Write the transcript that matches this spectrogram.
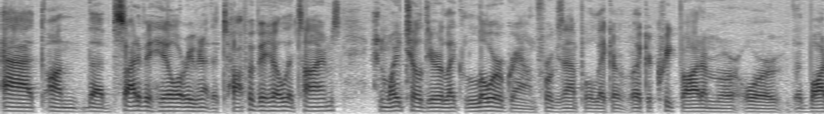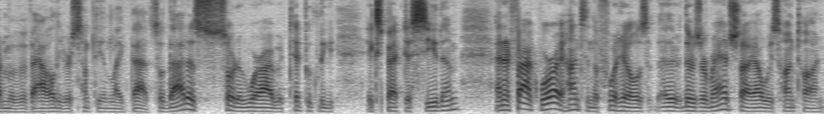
at on the side of a hill or even at the top of a hill at times, and white-tailed deer like lower ground, for example, like a like a creek bottom or, or the bottom of a valley or something like that. So that is sort of where I would typically expect to see them. And in fact, where I hunt in the foothills, there's a ranch that I always hunt on,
